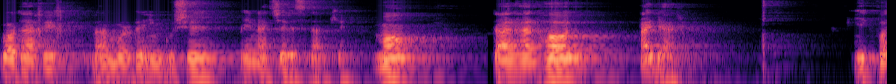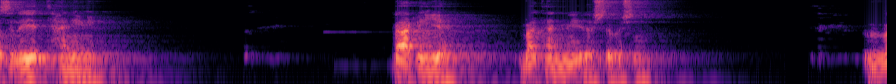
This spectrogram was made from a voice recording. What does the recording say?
با تحقیق در مورد این گوشه به این نتیجه رسیدم که ما در هر حال اگر یک فاصله تنینی بقیه و تنینی داشته باشیم و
